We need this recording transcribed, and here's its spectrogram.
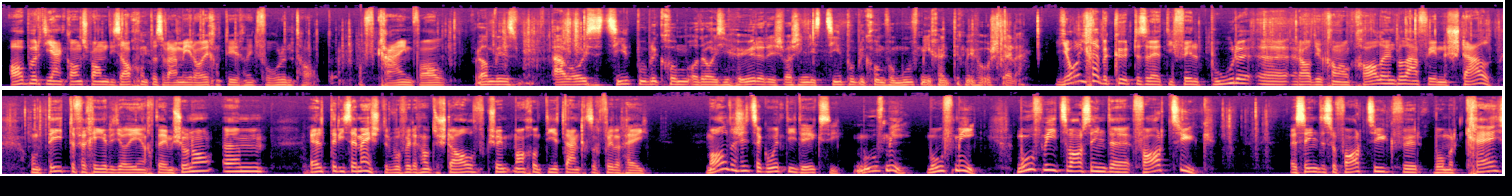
Aber die haben ganz spannende Sachen und das wollen wir euch natürlich nicht vorenthalten. Auf keinen Fall. Vor allem, weil es auch unser Zielpublikum oder unsere Hörer ist wahrscheinlich das Zielpublikum von Move Me, könnte ich mir vorstellen. Ja, ich habe gehört, dass relativ viele Bauern äh, Radiokanal K in einer Stall. Und dort verkehren ja je nachdem schon noch ähm, ältere Semester, die vielleicht noch den Stall geschwind machen und die denken sich vielleicht, hey, mal, das war jetzt eine gute Idee. Gewesen. Move Me? Move Me. Move Me zwar sind äh, Fahrzeuge. Es sind so Fahrzeuge, für, wo man keine,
